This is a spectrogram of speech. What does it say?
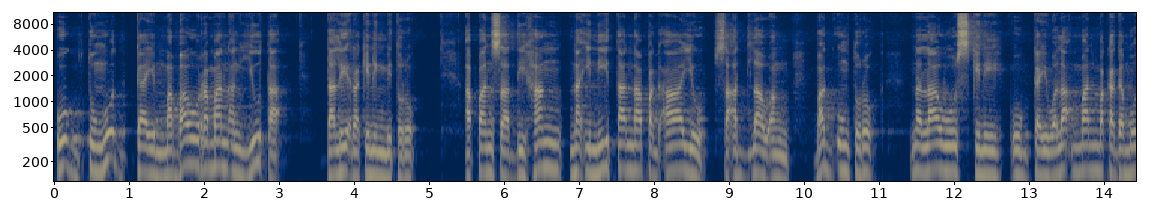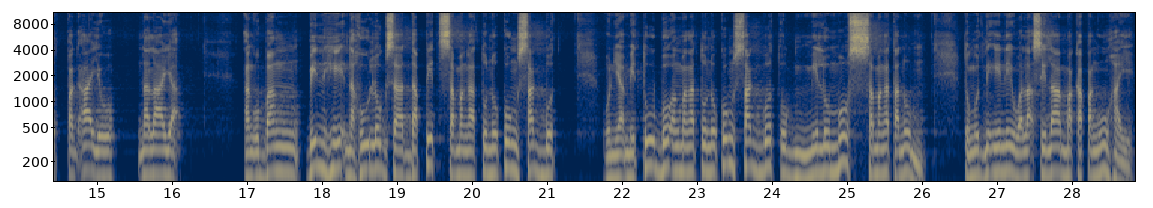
ug tungod kay mabaw raman ang yuta dali ra kining miturok. Apan sa dihang nainitan na pag-ayo sa adlaw ang bag-ong turok nalawos kini ug kay wala man makagamot pag-ayo nalaya. Ang ubang binhi nahulog sa dapit sa mga tunukong sagbot. Unya mitubo ang mga tunukong sagbot ug milumos sa mga tanom. Tungod niini wala sila makapanguhay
